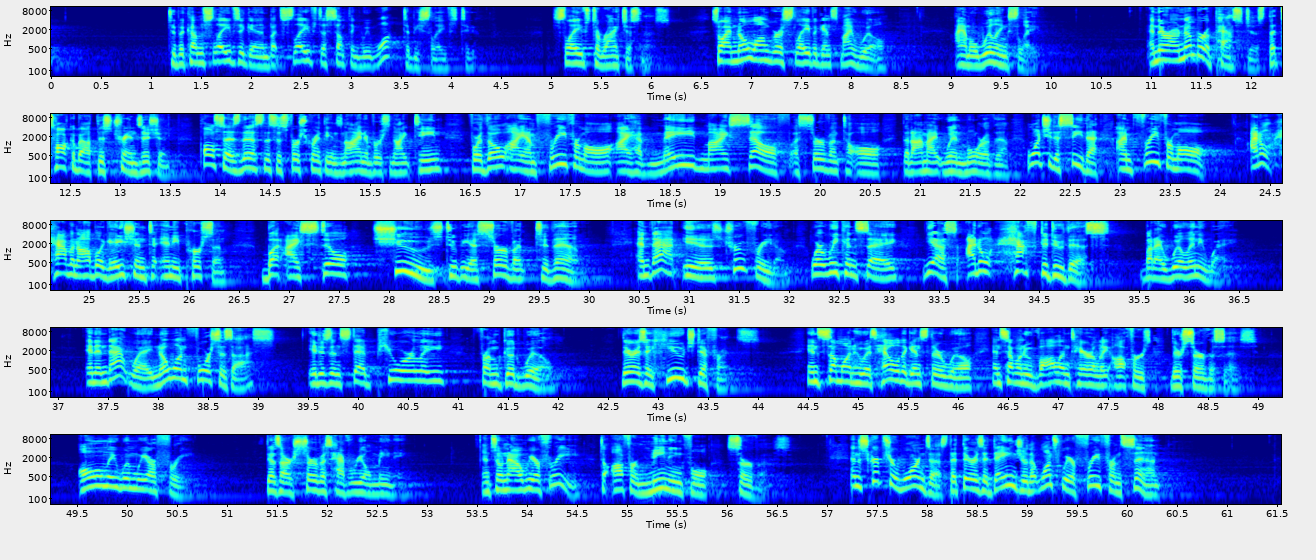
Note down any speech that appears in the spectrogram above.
to become slaves again, but slaves to something we want to be slaves to slaves to righteousness. So I'm no longer a slave against my will, I am a willing slave. And there are a number of passages that talk about this transition. Paul says this, this is 1 Corinthians 9 and verse 19, For though I am free from all, I have made myself a servant to all that I might win more of them. I want you to see that. I'm free from all. I don't have an obligation to any person, but I still choose to be a servant to them. And that is true freedom, where we can say, Yes, I don't have to do this, but I will anyway. And in that way, no one forces us. It is instead purely from goodwill. There is a huge difference in someone who is held against their will and someone who voluntarily offers their services. Only when we are free does our service have real meaning. And so now we are free to offer meaningful service. And the scripture warns us that there is a danger that once we are free from sin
